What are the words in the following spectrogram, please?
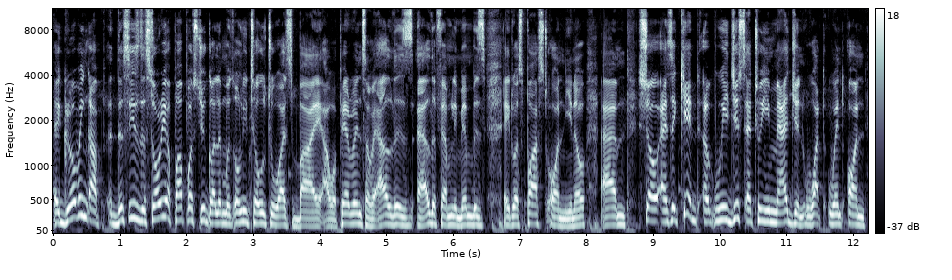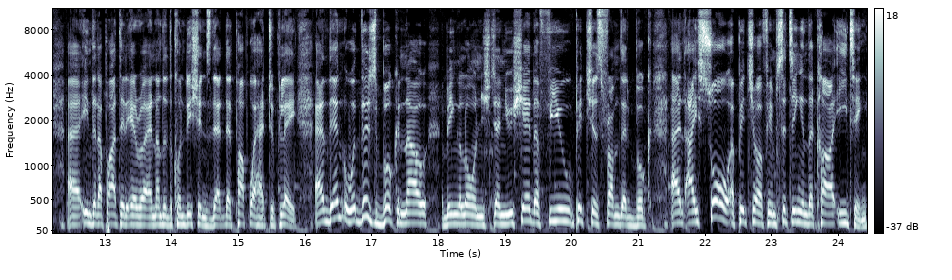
uh, growing up, this is the story of Papwa Sewgolum was only told to us by our parents, our elders, elder family members. It was passed on, you know. Um, so as a kid, uh, we just had to imagine what went on uh, in the apartheid era and under the conditions that, that Papwa had to play. And then with this book now being launched, launched and you shared a few pictures from that book. And I saw a picture of him sitting in the car eating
